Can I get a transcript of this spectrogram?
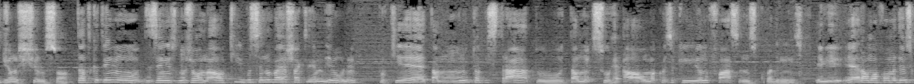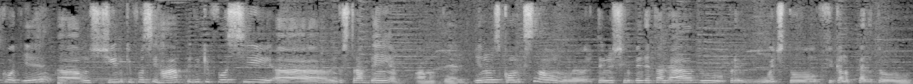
de um estilo só. Tanto que eu tenho desenhos no jornal que você não vai achar que é meu, né? Porque tá muito abstrato, tá muito surreal, uma coisa que eu não faço nos quadrinhos quadrinhos. Ele era uma forma de eu escolher uh, um estilo que fosse rápido e que fosse uh, ilustrar bem a, a, matéria. E nos comics não, eu tenho um estilo bem detalhado, o editor fica no pé do teu,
